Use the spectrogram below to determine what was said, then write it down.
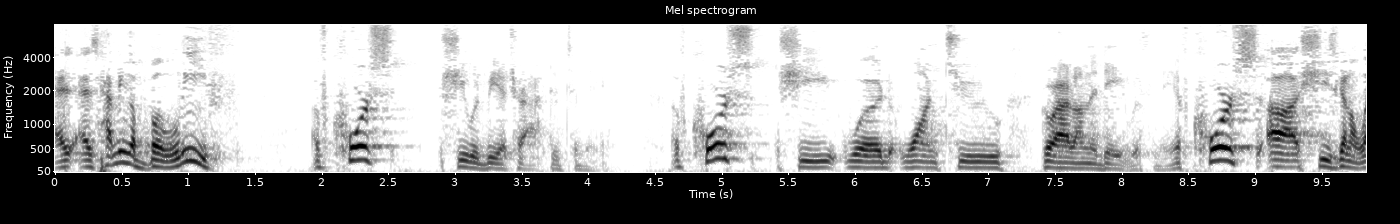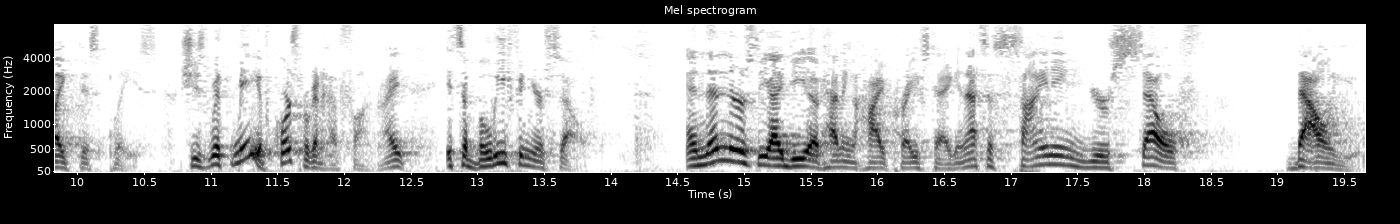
as having a belief. Of course, she would be attracted to me. Of course, she would want to go out on a date with me. Of course, uh, she's going to like this place. She's with me. Of course, we're going to have fun, right? It's a belief in yourself. And then there's the idea of having a high price tag, and that's assigning yourself value,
